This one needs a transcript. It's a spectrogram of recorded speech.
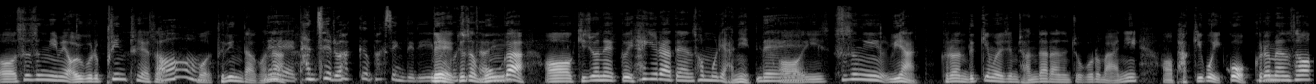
어, 스승님의 얼굴을 프린트해서 어. 뭐 드린다거나 네, 단체로 학급 학생들이. 네, 그래서 뭔가 어 기존의 그 해결화된 선물이 아닌 네. 어, 이 스승을 위한 그런 느낌을 좀 전달하는 쪽으로 많이 어, 바뀌고 있고 그러면서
